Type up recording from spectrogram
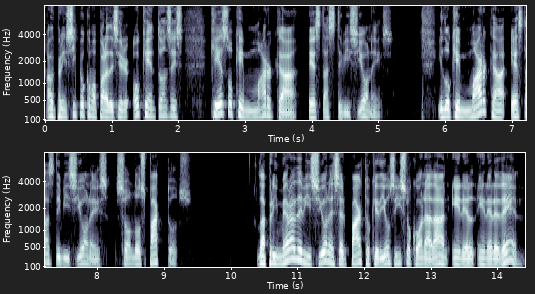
al principio como para decir, ok, entonces, ¿qué es lo que marca estas divisiones? Y lo que marca estas divisiones son los pactos. La primera división es el pacto que Dios hizo con Adán en el, en el Edén.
